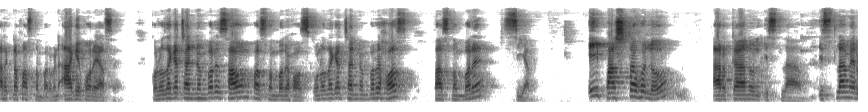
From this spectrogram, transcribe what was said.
আর একটা পাঁচ নম্বর মানে আগে পরে আছে। কোন জায়গায় চার নম্বরে সাওম, পাঁচ নম্বরে হজ। কোন জায়গায় চার নম্বরে হজ, পাঁচ নম্বরে সিয়াম। এই পাঁচটা হলো আরকানুল ইসলাম। ইসলামের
